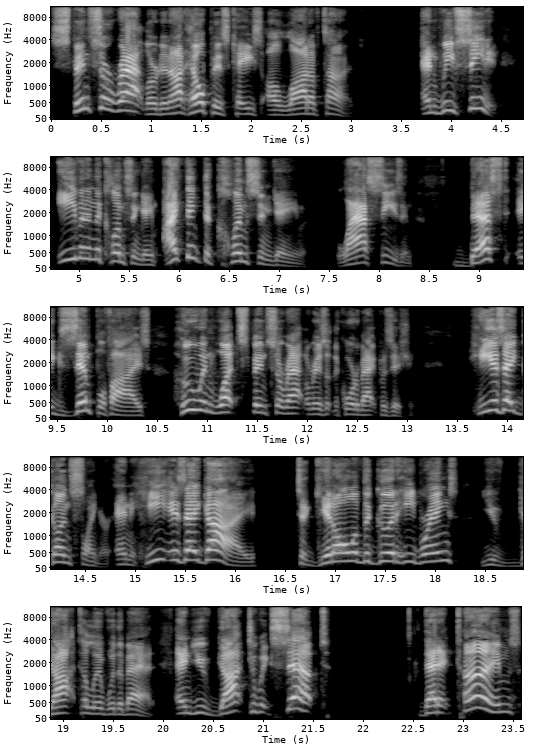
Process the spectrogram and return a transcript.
Spencer Rattler did not help his case a lot of times. And we've seen it even in the Clemson game. I think the Clemson game last season best exemplifies who and what Spencer Rattler is at the quarterback position. He is a gunslinger, and he is a guy to get all of the good he brings. You've got to live with the bad, and you've got to accept that at times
